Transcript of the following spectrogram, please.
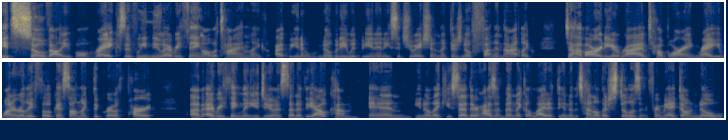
it's so valuable right? Because if we knew everything all the time like I, you know nobody would be in any situation like there's no fun in that like to have already arrived how boring right? You want to really focus on like the growth part of everything that you do instead of the outcome and you know like you said there hasn't been like a light at the end of the tunnel. There still isn't for me. I don't know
